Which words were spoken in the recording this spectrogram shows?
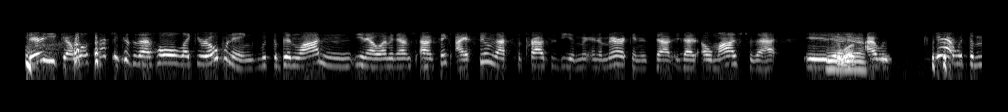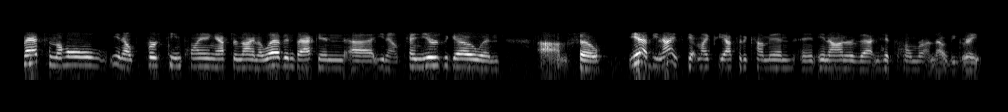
There you go. Well, especially because of that whole like your opening with the Bin Laden. You know, I mean, I'm, I think I assume that's the proud to be an American. Is that that homage to that? Is Yeah, yeah. I was yeah with the Mets and the whole you know first team playing after nine eleven back in uh, you know ten years ago, and um, so yeah, it'd be nice get Mike Piazza to come in, in in honor of that and hit the home run. That would be great.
